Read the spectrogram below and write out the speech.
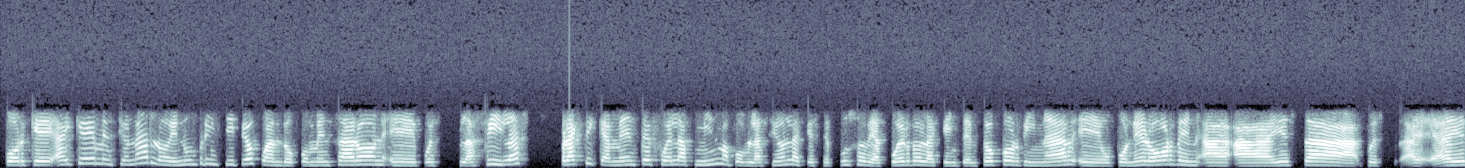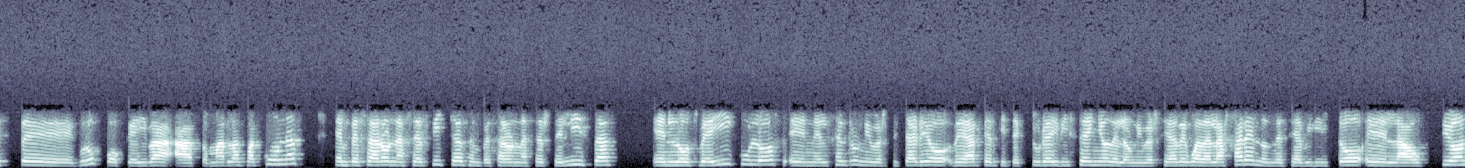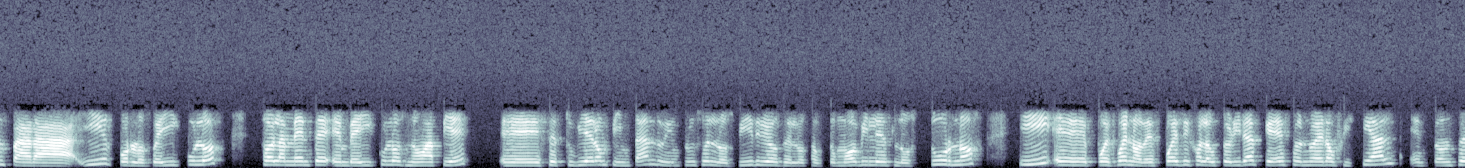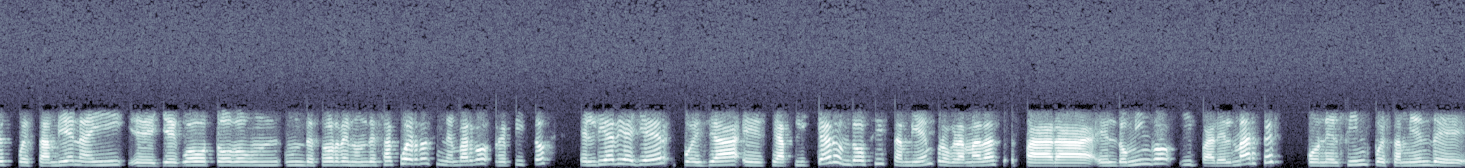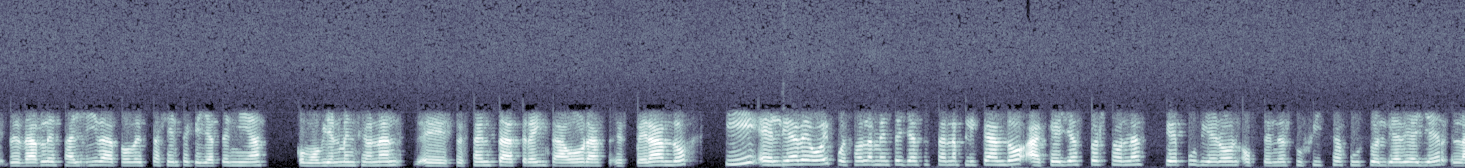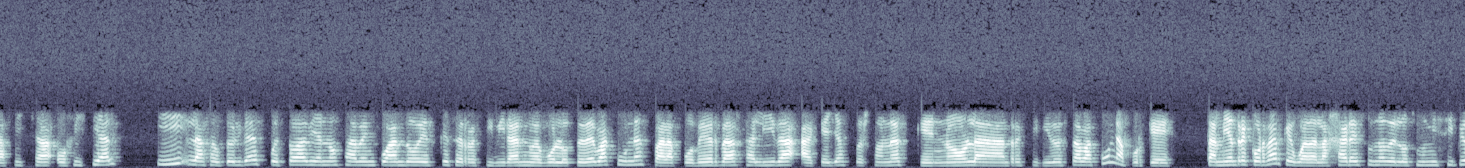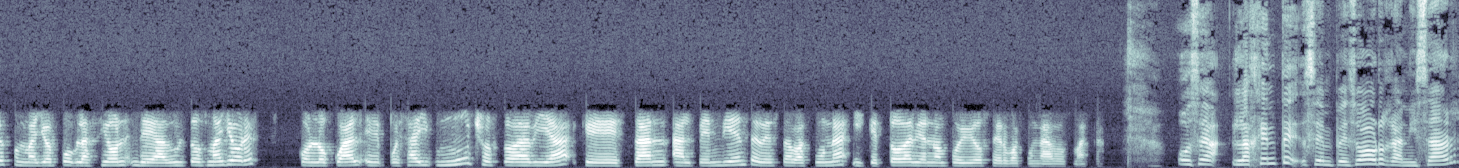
porque hay que mencionarlo, en un principio cuando comenzaron pues las filas, prácticamente fue la misma población la que se puso de acuerdo, la que intentó coordinar o poner orden a, a esta, pues, a, a este grupo que iba a tomar las vacunas, empezaron a hacer fichas, empezaron a hacerse listas, en los vehículos en el Centro Universitario de Arte, Arquitectura y Diseño de la Universidad de Guadalajara, en donde se habilitó eh, la opción para ir por los vehículos solamente en vehículos, no a pie. Eh, se estuvieron pintando incluso en los vidrios de los automóviles los turnos y eh, pues bueno, después dijo la autoridad que eso no era oficial, entonces pues también ahí eh, llegó todo un, un, desorden, un desacuerdo, sin embargo, repito, el día de ayer pues ya eh, se aplicaron dosis también programadas para el domingo y para el martes, con el fin pues también de, de darle salida a toda esta gente que ya tenía, como bien mencionan, eh, 60, 30 horas esperando y el día de hoy pues solamente ya se están aplicando a aquellas personas que pudieron obtener su ficha justo el día de ayer, la ficha oficial y las autoridades pues todavía no saben cuándo es que se recibirá nuevo lote de vacunas para poder dar salida a aquellas personas que no la han recibido esta vacuna porque también recordar que Guadalajara es uno de los municipios con mayor población de adultos mayores con lo cual eh, pues hay muchos todavía que están al pendiente de esta vacuna y que todavía no han podido ser vacunados, Maca. O sea, la gente se empezó a organizar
